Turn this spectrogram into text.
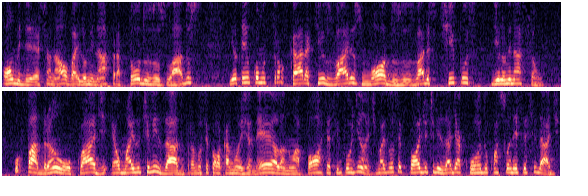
omnidirecional, vai iluminar para todos os lados e eu tenho como trocar aqui os vários modos, os vários tipos de iluminação. Por padrão, o quad é o mais utilizado, para você colocar numa janela, numa porta e assim por diante, mas você pode utilizar de acordo com a sua necessidade.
